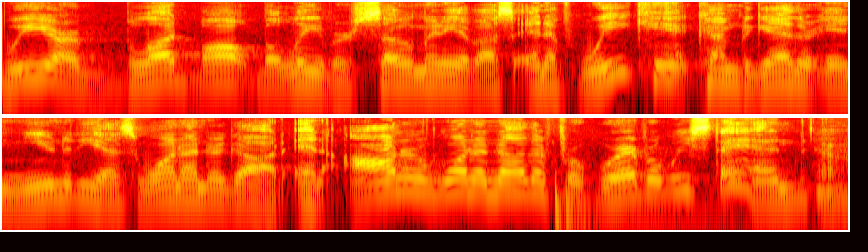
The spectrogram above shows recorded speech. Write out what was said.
we are blood bought believers, so many of us. And if we can't come together in unity as one under God and honor one another for wherever we stand yeah.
